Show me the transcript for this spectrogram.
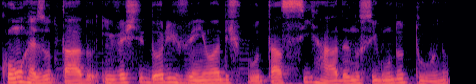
Com o resultado, investidores veem uma disputa acirrada no segundo turno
